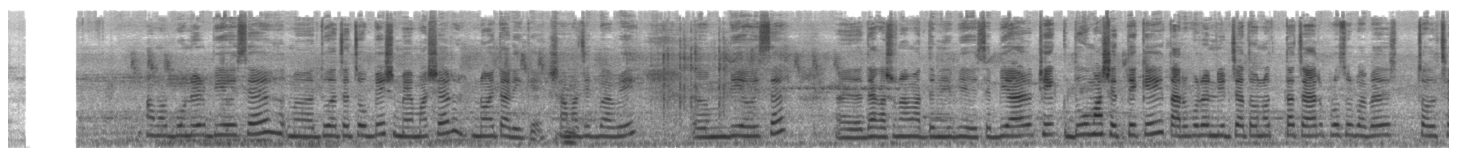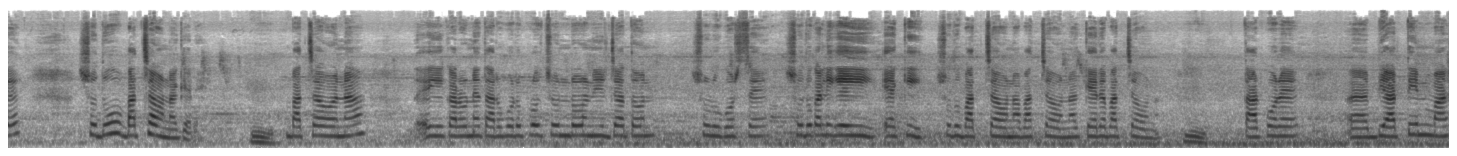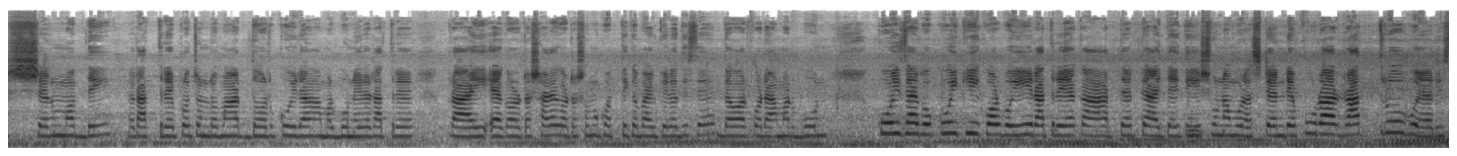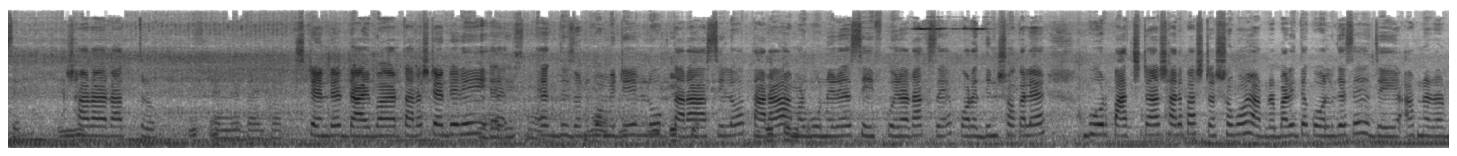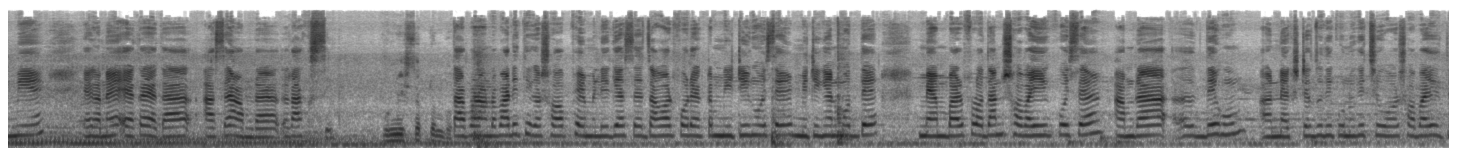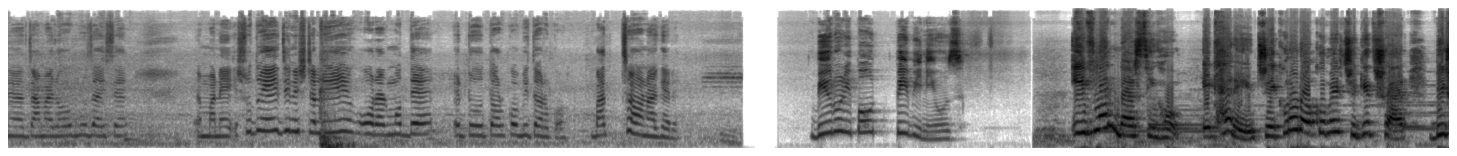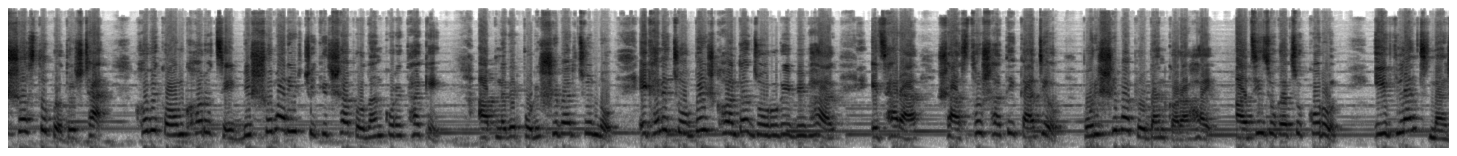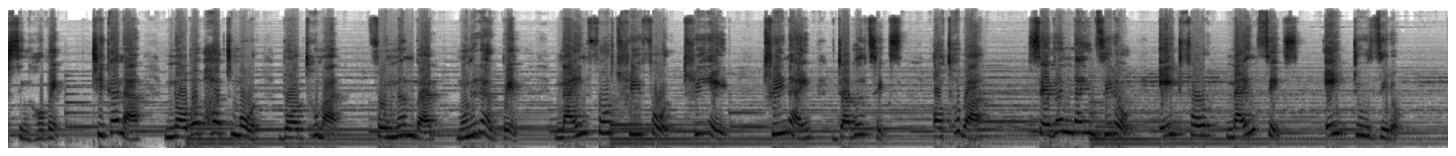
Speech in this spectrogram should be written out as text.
আমার বোনের বিয়ে হয়েছে দু হাজার চব্বিশ মে মাসের নয় তারিখে। সামাজিকভাবেই বিয়ে হয়েছে দেখাশোনার মাধ্যমে বিয়ে হয়েছে। বিয়ার ঠিক দু মাসের থেকেই তার উপরে নির্যাতন অত্যাচার প্রচুরভাবে চলছে। শুধু বাচ্চা না কেড়ে। বাচ্চা হয় না এই কারণে তার উপরে প্রচণ্ড নির্যাতন শুরু করছে। শুধু খালি এই একই শুধু বাচ্চাও না বাচ্চাও না কেড়ে বাচ্চাও না। তারপরে বিয়ার তিন মাসের মধ্যেই রাত্রে প্রচণ্ড মারধর কইরা আমার বোনের রাত্রে প্রায় এগারোটা সাড়ে এগারোটার সময় ঘর থেকে বাইর করে দিছে। দেওয়ার পরে আমার বোন কই যাব কই কি করব? এই রাত্রে একা আটতে আটতে আইতে আইতে এই সোনামুড়া স্ট্যান্ডে পুরা রাত্র বয়ে রয়েছে সারা রাত্র। স্ট্যান্ডের ড্রাইভার তারা স্ট্যান্ডেরই এক দুজন কমিটির লোক তারা আসিল তারা আমার বোনের সেফ করে রাখছে। পরের দিন সকালে ভোর পাঁচটা সাড়ে পাঁচটার সময় আপনার বাড়িতে কল গেছে যে আপনার মেয়ে এখানে একা একা আছে আমরা রাখছি। উনিশ সেপ্টেম্বর। তারপর আমরা বাড়ি থেকে সব ফ্যামিলি গেছে। যাওয়ার পরে একটা মিটিং হয়েছে মিটিংয়ের মধ্যে মেম্বার প্রধান সবাই কইছে আমরা দেখুম আর নেক্সটে যদি কোনো কিছু হয়, সবাই জামাইরাও বুঝাইছে মানে শুধু এই জিনিসটা নিয়ে ওরার মধ্যে একটু তর্ক বিতর্ক বাচ্চাও না ঘেরে। Bureau report PB news. ইভল্যান্ড nursing home এখানে যে কোনো রকমের চিকিৎসার বিশ্বস্ত প্রতিষ্ঠান। খুবই কম খরচে বিশ্বমানের চিকিৎসা প্রদান করে থাকে। আপনাদের পরিষেবার জন্য এখানে চব্বিশ ঘণ্টা জরুরি বিভাগ এছাড়া স্বাস্থ্য সাথী কার্ডেও পরিষেবা প্রদান করা হয়। আজই যোগাযোগ করুন ইভল্যান্ড নার্সিং হোমে। ঠিকানা নবাবহাট মোড়, বর্ধমান। ফোন নাম্বার মনে রাখবেন, nine four three four three eight three nine double six অথবা seven nine zero eight four nine six eight two zero.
